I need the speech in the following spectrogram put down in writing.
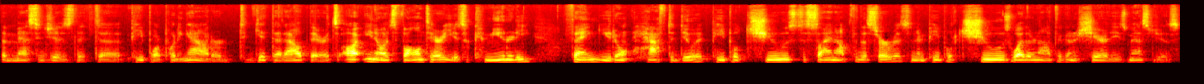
the messages that uh, people are putting out or to get that out there. It's uh, you know it's voluntary. It's a community thing. You don't have to do it. People choose to sign up for the service, and then people choose whether or not they're going to share these messages.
